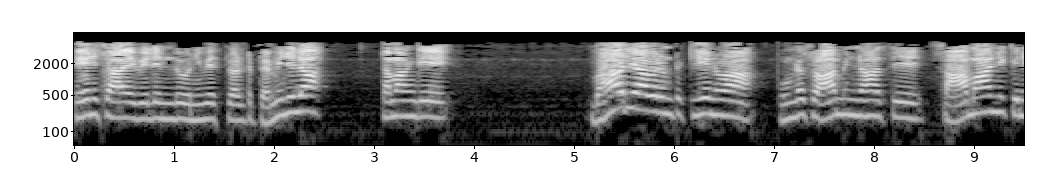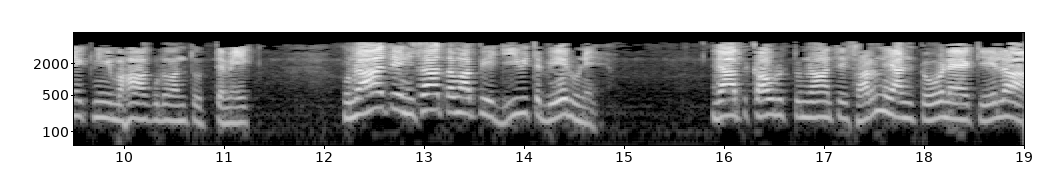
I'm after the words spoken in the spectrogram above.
ඒ නිසා ඒ වෙලෙන්දෝ නිවෙස් වලට පැමිණිලා Tamanගේ භාර්යාවරුන්ට කියනවා පුණ්‍ය ස්වාමීන් වහන්සේ සාමාන්‍ය කෙනෙක් නෙවෙයි මහා ගුණවන්ත උත්තමෙක්. උන්වහන්සේ නිසා තමයි අපේ ජීවිත බේරුනේ. දැන් අපි කවුරුත් උන්වහන්සේ සරණ යන්න ඕනෑ කියලා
